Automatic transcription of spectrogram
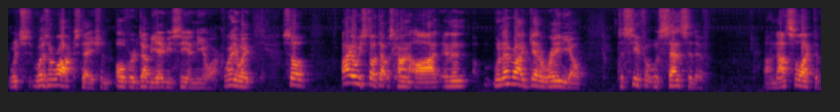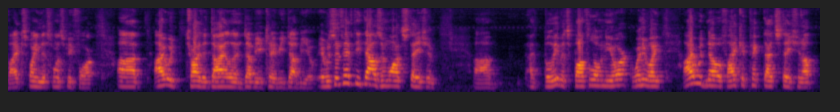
which was a rock station, over WABC in New York. Well, anyway, so I always thought that was kind of odd, and then whenever I'd get a radio to see if it was sensitive, uh, not selective. I explained this once before. Uh, I would try to dial in WKBW. It was a 50,000 watt station. Uh, I believe it's Buffalo, New York. Well, anyway, I would know if I could pick that station up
